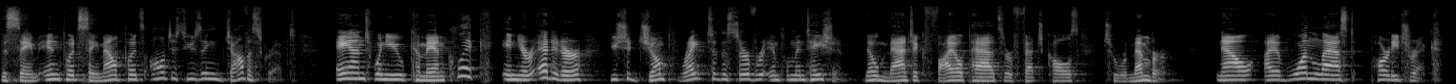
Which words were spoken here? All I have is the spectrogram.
the same inputs, same outputs, all just using JavaScript. And when you command click in your editor, you should jump right to the server implementation. No magic file paths or fetch calls to remember. Now, I have one last party trick.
